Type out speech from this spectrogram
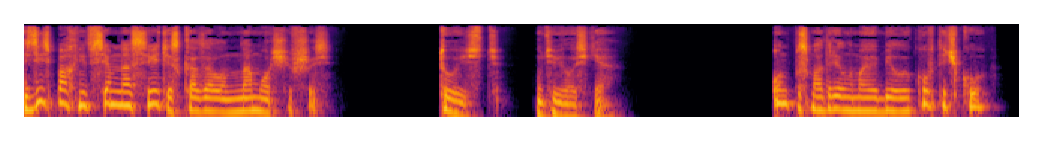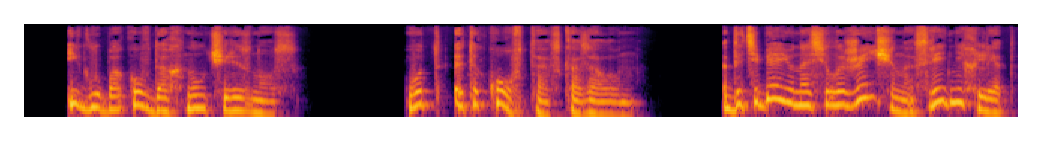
«Здесь пахнет всем на свете», — сказал он, наморщившись. «То есть?» — удивилась я. Он посмотрел на мою белую кофточку и глубоко вдохнул через нос. «Вот это кофта», — сказал он. «До тебя ее носила женщина средних лет,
